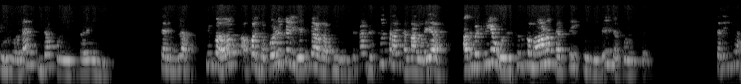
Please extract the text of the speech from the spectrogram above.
கூறுவன இந்த பொருட்கள். சரிங்களா? இப்போ அப்ப இந்த கொழுக்கள் எதுக்காக அப்படின்னு இந்த சூத்திரம் சொன்னாங்க இல்லையா? அது பற்றிய ஒரு சுருக்கமான கருத்தை கூறுவது இந்த பொருட்கள். சரிங்களா?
